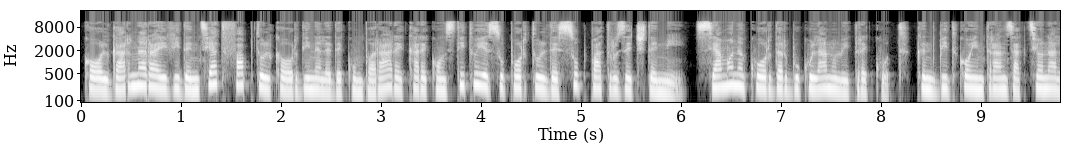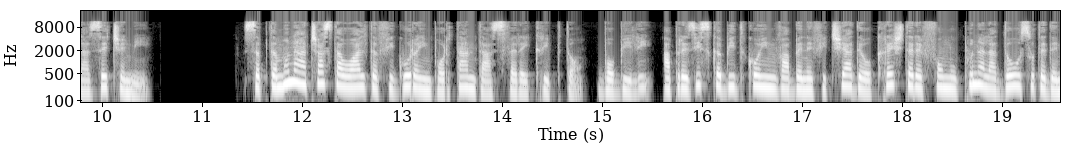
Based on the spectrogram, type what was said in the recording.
Cole Garner a evidențiat faptul că ordinele de cumpărare care constituie suportul de sub 40.000 seamănă cu order buculanului trecut, când Bitcoin tranzacționa la 10.000. Săptămâna aceasta o altă figură importantă a sferei cripto, Bobili, a prezis că Bitcoin va beneficia de o creștere FOMU până la 200.000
